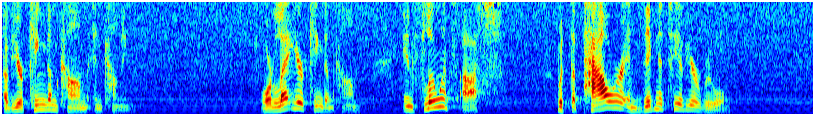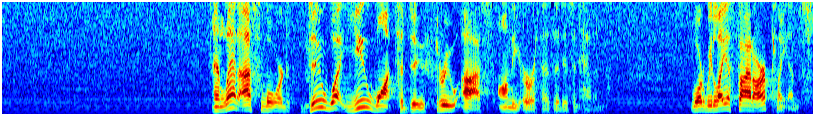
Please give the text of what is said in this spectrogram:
of your kingdom come and coming. Or let your kingdom come. Influence us with the power and dignity of your rule. And let us, Lord, do what you want to do through us on the earth as it is in heaven. Lord, we lay aside our plans.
